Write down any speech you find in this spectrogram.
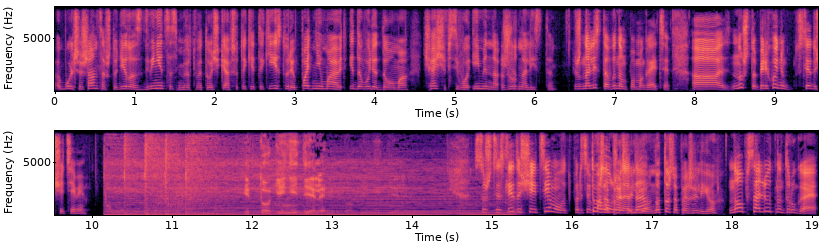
больше шансов, что дело сдвинется с мертвой точки. А все-таки такие истории поднимают и доводят до ума чаще всего именно журналисты. Журналисты, а вы нам помогаете. А, ну что, переходим к следующей теме. Итоги недели. Слушайте, следующая тема вот противоположная, тоже про жилье, да? но тоже про жилье. Но абсолютно другая.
